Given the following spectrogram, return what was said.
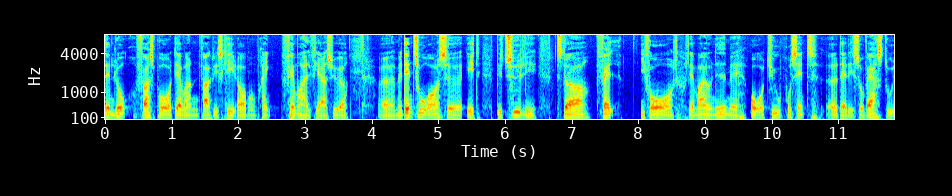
den lå først på år, der var den faktisk helt op omkring 75 øre. Øh, men den tog også øh, et betydeligt større fald i foråret. Den var jo nede med over 20 procent, øh, da det så værst ud.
